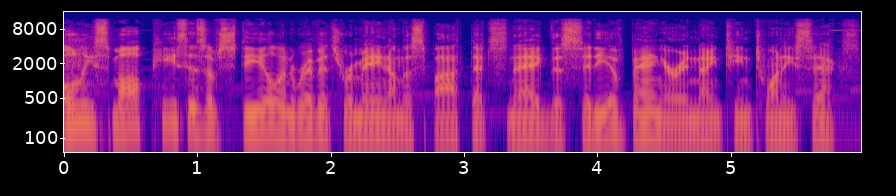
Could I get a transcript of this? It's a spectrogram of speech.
Only small pieces of steel and rivets remain on the spot that snagged the city of Bangor in 1926.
